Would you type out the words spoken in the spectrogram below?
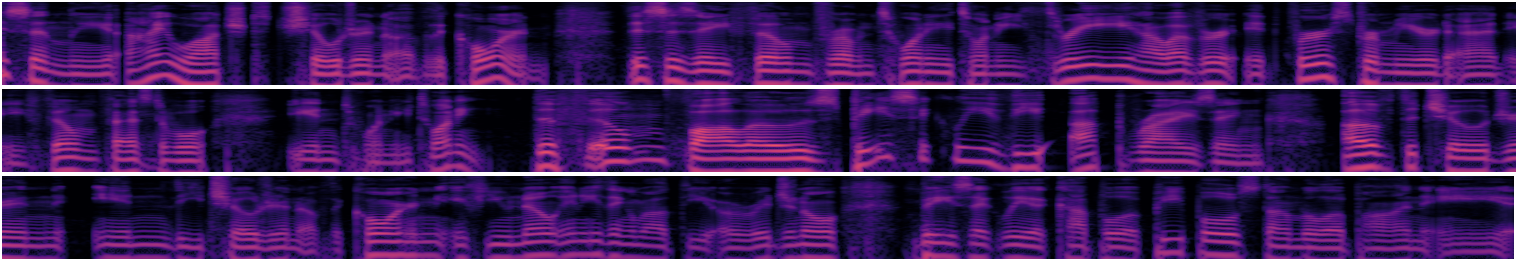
recently I watched Children of the Corn. This is a film from 2023, however, it first premiered at a film festival in 2020. The film follows basically the uprising of the children in the Children of the Corn. If you know anything about the original, basically a couple of people stumble upon a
